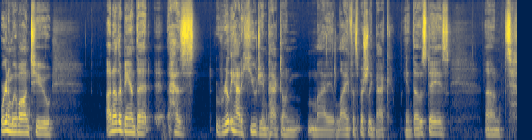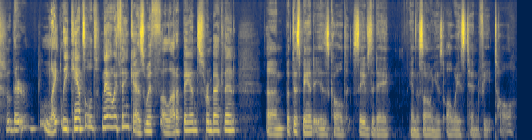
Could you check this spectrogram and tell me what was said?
we're going to move on to another band that has really had a huge impact on my life, especially back in those days. Um, they're lightly canceled now, I think, as with a lot of bands from back then. Um, but this band is called Saves the Day, and the song is Always 10 Feet Tall.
